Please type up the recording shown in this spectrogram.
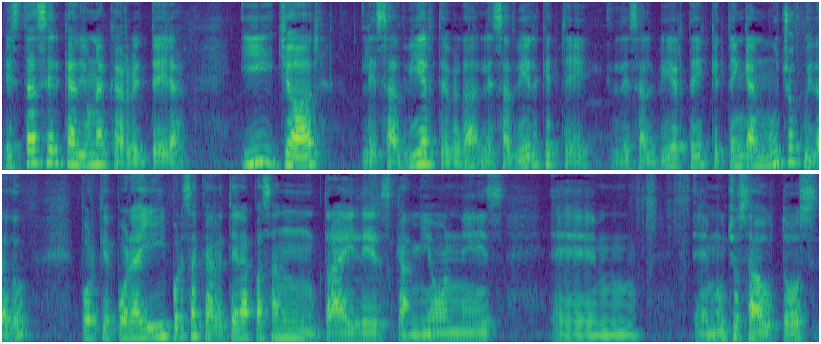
está cerca de una carretera y Judd les advierte, ¿verdad? Les advierte que, les advierte que tengan mucho cuidado porque por ahí, por esa carretera pasan trailers, camiones, em, eh, muchos autos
